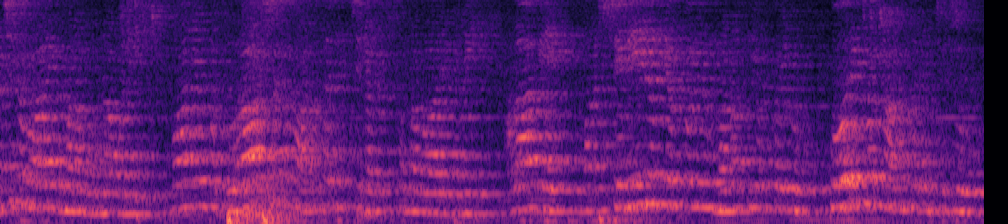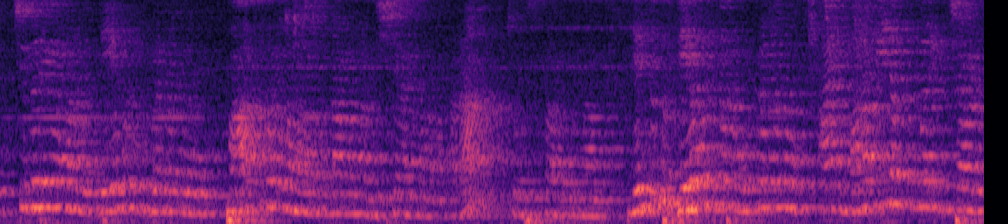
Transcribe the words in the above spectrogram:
నడిచిన వారికి మనం ఉన్నామని వారి యొక్క దురాశను అనుసరించి నడుచుకున్న వారిని అలాగే మన శరీరం యొక్క మనసు యొక్క కోరికలను అనుసరించుచు చివరిగా మనకు దేవుని ఉగ్రతకు పాత్రలుగా మనం ఉన్నామన్న విషయాన్ని మనం అక్కడ చూస్తూ ఉన్నాం. ఎందుకు దేవుడు తన ఉగ్రతను ఆయన మన మీద కుమరించాడు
